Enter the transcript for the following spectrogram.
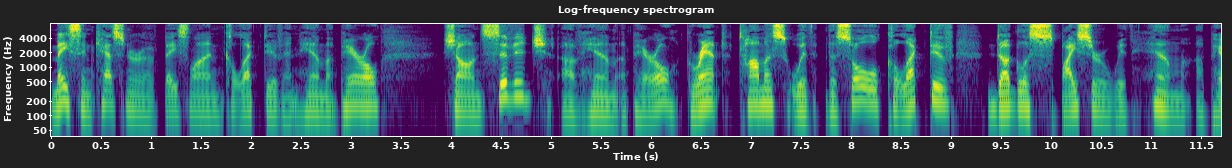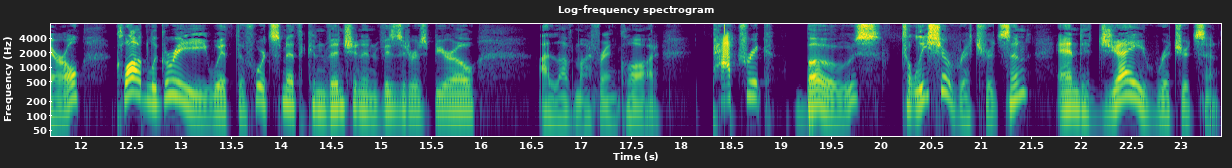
Mason Kessner of Baseline Collective and Hem Apparel, Sean Sivage of Hem Apparel, Grant Thomas with The Soul Collective, Douglas Spicer with Hem Apparel, Claude Legris with the Fort Smith Convention and Visitors Bureau. I love my friend Claude. Patrick Bose, Talisha Richardson, and Jay Richardson.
